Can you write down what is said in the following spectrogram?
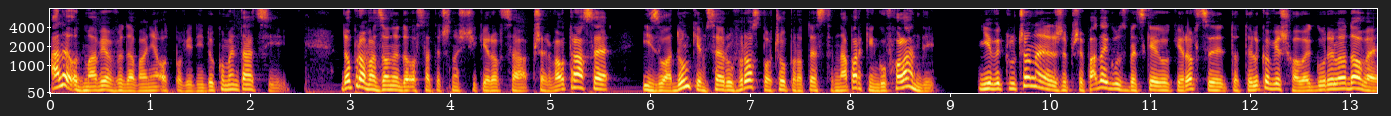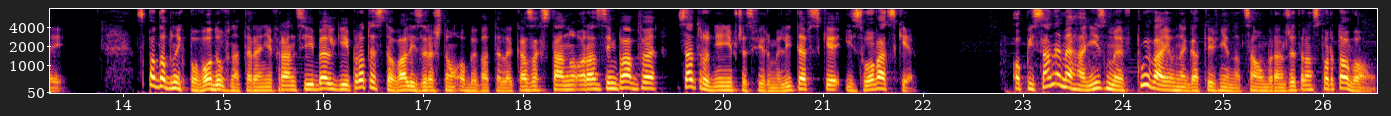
ale odmawiał wydawania odpowiedniej dokumentacji. Doprowadzony do ostateczności kierowca przerwał trasę i z ładunkiem serów rozpoczął protest na parkingu w Holandii. Niewykluczone, że przypadek uzbeckiego kierowcy to tylko wierzchołek góry lodowej. Z podobnych powodów na terenie Francji i Belgii protestowali zresztą obywatele Kazachstanu oraz Zimbabwe zatrudnieni przez firmy litewskie i słowackie. Opisane mechanizmy wpływają negatywnie na całą branżę transportową.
